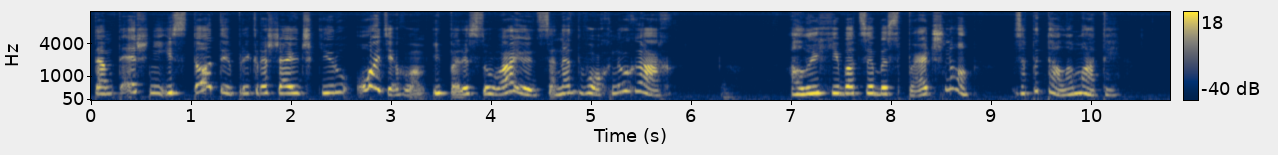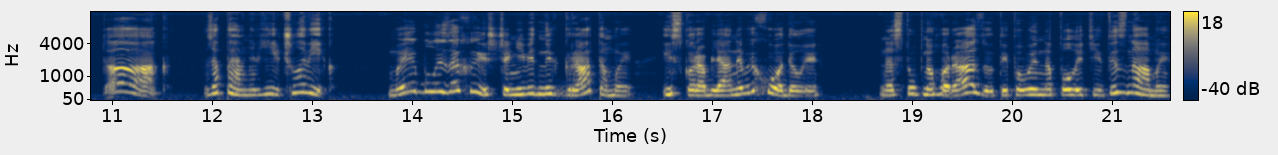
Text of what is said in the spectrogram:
Тамтешні істоти прикрашають шкіру одягом і пересуваються на двох ногах. Але хіба це безпечно? запитала мати. Так, запевнив її чоловік. Ми були захищені від них ґратами і з корабля не виходили. Наступного разу ти повинна полетіти з нами.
